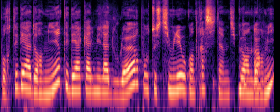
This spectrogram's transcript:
pour t'aider à dormir, t'aider à calmer la douleur, pour te stimuler au contraire si t'es un petit peu endormi.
